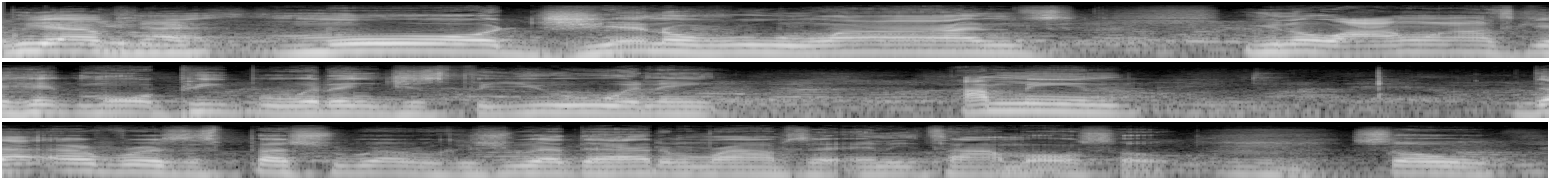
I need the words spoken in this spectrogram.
we have more general lines. You know, our lines can hit more people. It ain't just for you. It ain't. I mean, that era is a special era because you had to have them rhymes at any time also. Mm. So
